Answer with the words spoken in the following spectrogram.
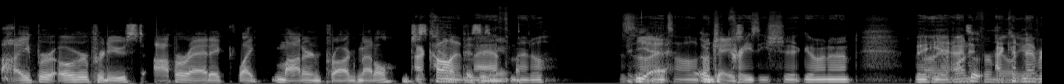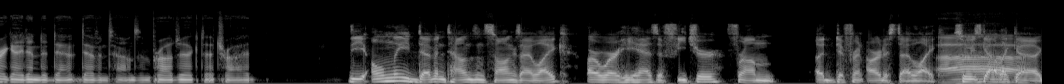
hyper overproduced operatic like modern prog metal. I call it kinda pisses me math off. metal. It's, Yeah, it's all a bunch okay. of crazy shit going on. But I am yeah, I, I could never get into De- Devin Townsend project. I tried. The only Devin Townsend songs I like are where he has a feature from a different artist I like. So he's got like Ah. a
